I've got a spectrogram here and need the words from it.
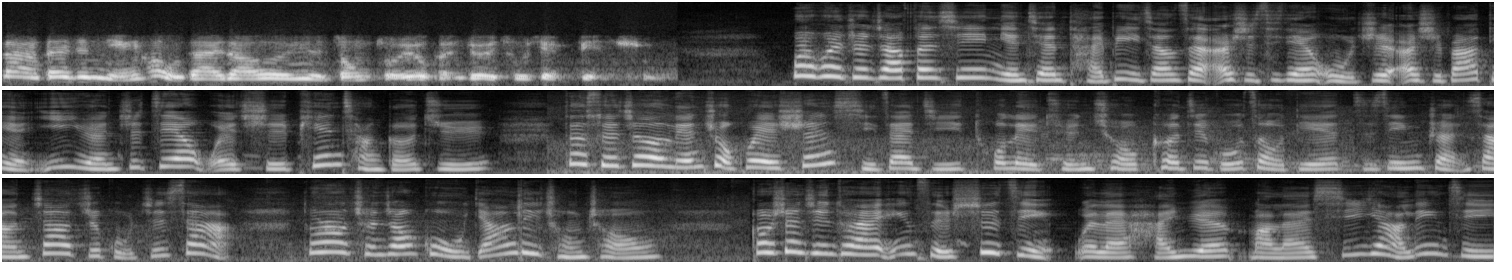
那但是年后大概到二月中左右，可能就会出现变数。外汇专家分析，年前台币将在二十七点五至二十八点一元之间维持偏强格局，但随着联储会升息在即，拖累全球科技股走跌，资金转向价值股之下，都让成长股压力重重。高盛集团因此示警，未来韩元、马来西亚令吉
